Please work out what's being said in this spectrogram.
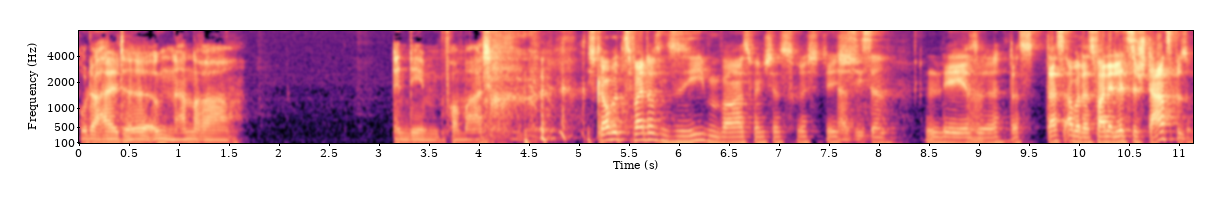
Oder halt äh, irgendein anderer in dem Format. Ich glaube, 2007 war es, wenn ich das richtig. ja, siehst du? Lese. Das, das, aber das war der letzte Staatsbesuch.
